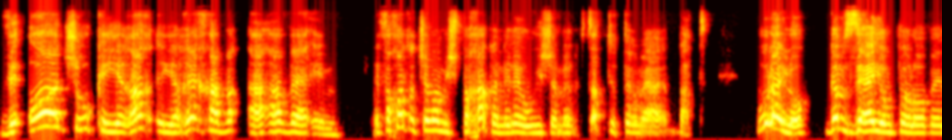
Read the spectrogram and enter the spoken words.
ועוד שהוא כירך האב- והאם. לפחות את שם המשפחה כנראה הוא יישמר קצת יותר מהבת. ואולי לא, גם זה היום כבר לא עובד.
